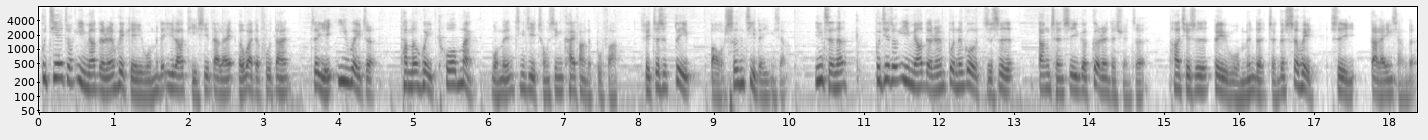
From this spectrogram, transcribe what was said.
不接种疫苗的人会给我们的医疗体系带来额外的负担，这也意味着他们会拖慢我们经济重新开放的步伐。所以，这是对保生计的影响。因此呢，不接种疫苗的人不能够只是。当成是一个个人的选择，它其实对我们的整个社会是带来影响的。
